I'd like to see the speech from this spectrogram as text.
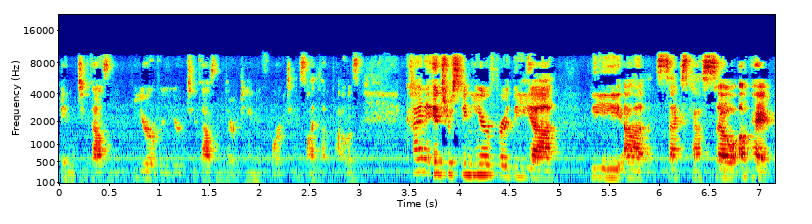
in 2000 year over year, 2013 to 14. So I thought that was kind of interesting here for the uh, the uh, sex test. So okay.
